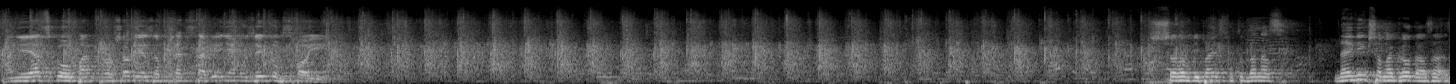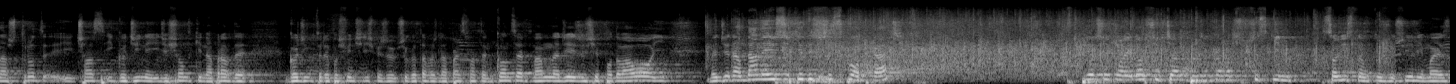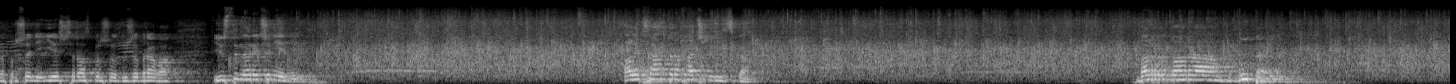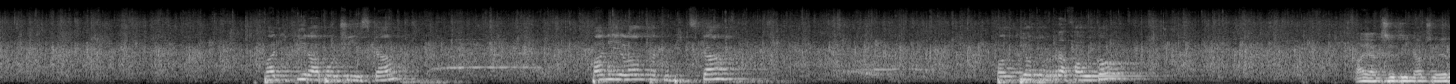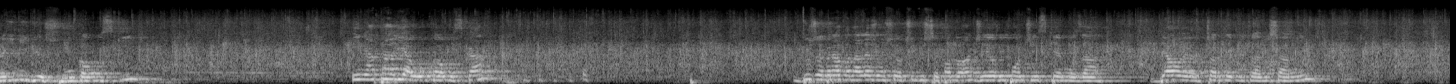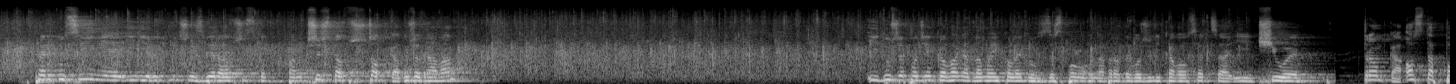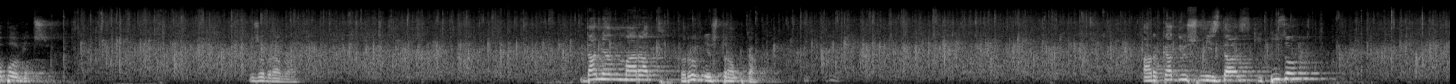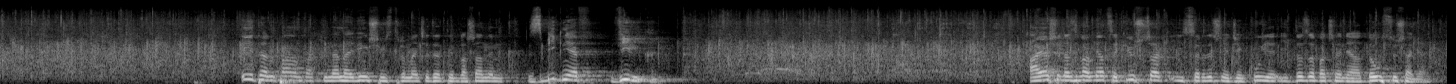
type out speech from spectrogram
Panie Jacku, pan proszony jest o przedstawienie muzyków swoich. Szanowni Państwo, to dla nas największa nagroda za nasz trud i czas i godziny i dziesiątki naprawdę godzin, które poświęciliśmy, żeby przygotować dla Państwa ten koncert. Mam nadzieję, że się podobało i będzie nam dane jeszcze kiedyś się spotkać. W pierwszej kolejności chciałbym podziękować wszystkim solistom, którzy przyjęli moje zaproszenie i jeszcze raz proszę o duże brawa. Justyna Reczeniewicz. Aleksandra Hacińska. Barbara Gutaj. Pani Kira Pączyńska. Pani Jolanta Kubicka. Pan Piotr Rafałko. A jak żeby inaczej Remigiusz Łukomski. I Natalia Łukomska. Duże brawa należą się oczywiście panu Andrzejowi Płączyńskiemu za białe czarnymi klawiszami. perkusyjnie i rytmicznie zbierał wszystko pan Krzysztof Szczotka. Duże brawa. I duże podziękowania dla moich kolegów z zespołu, bo naprawdę włożyli kawał serca i siły. Trąbka, Ostap Popowicz. Duże brawa. Damian Marat, również trąbka. Arkadiusz Mizdalski, puzon. I ten pan taki na największym instrumencie dętym blaszanym, Zbigniew Wilk. A ja się nazywam Jacek Juszczak i serdecznie dziękuję i do zobaczenia, do usłyszenia.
